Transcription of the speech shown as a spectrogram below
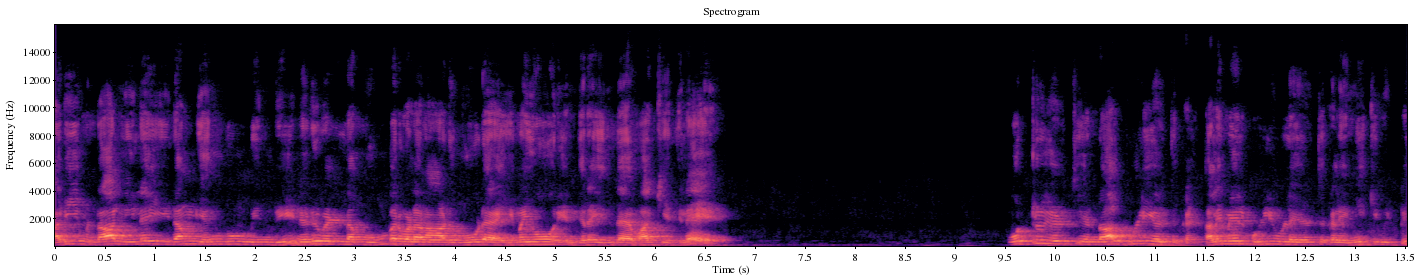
அடியும் என்றால் நிலை இடம் எங்கும் இன்றி நெடுவெள்ளம் உம்பர்வள நாடு மூட இமையோர் என்கிற இந்த வாக்கியத்திலே ஒற்று எழுத்து என்றால் புள்ளி எழுத்துக்கள். தலைமையில் புள்ளி உள்ள எழுத்துக்களை நீக்கிவிட்டு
